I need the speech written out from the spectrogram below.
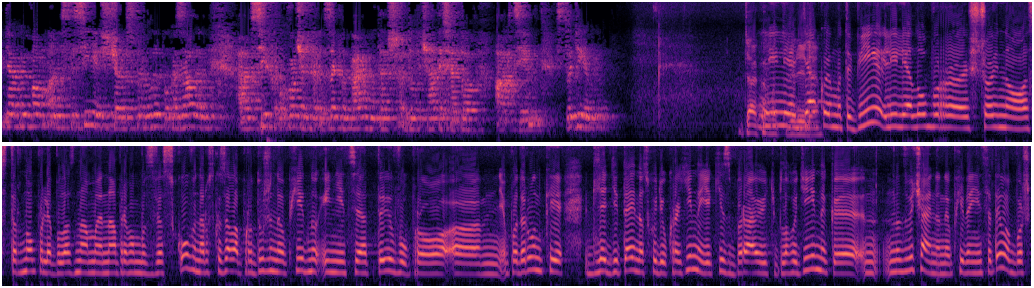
Дякую вам, Анастасія, що розповіли, показали. Всіх охочих закликаємо теж долучатися до акції. Студія. Дякуємо Лілія, тобі, Лілія. дякуємо тобі. Лілія Лобур щойно з Тернополя була з нами на прямому зв'язку. Вона розказала про дуже необхідну ініціативу про е, подарунки для дітей на сході України, які збирають благодійники. Надзвичайно необхідна ініціатива, бо ж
